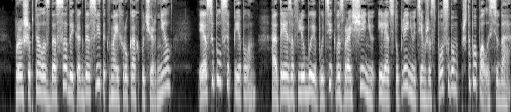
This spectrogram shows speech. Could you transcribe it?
— прошептала с досадой, когда свиток в моих руках почернел и осыпался пеплом, отрезав любые пути к возвращению или отступлению тем же способом, что попало сюда.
